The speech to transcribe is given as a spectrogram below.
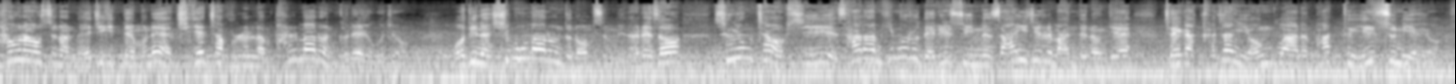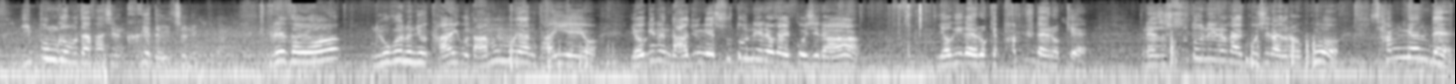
타운하우스나 매지기 때문에 지게차 부르려면 8만 원 그래요, 그죠? 어디는 15만 원도 넘습니다. 그래서 승용차 없이 사람 힘으로 내릴 수 있는 사이즈를 만드는 게 제가 가장 연구하는 파트 1순위예요. 이쁜 거보다 사실은 그게 더 1순위입니다. 그래서요, 요거는 요 다이고 나무 모양 다이예요. 여기는 나중에 수도 내려갈 곳이라 여기가 이렇게 팝니다, 이렇게. 그래서 수도 내려갈 곳이라 그렇고 상면대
